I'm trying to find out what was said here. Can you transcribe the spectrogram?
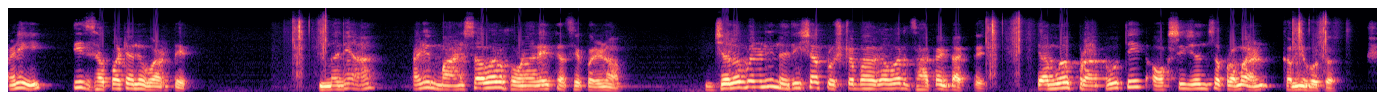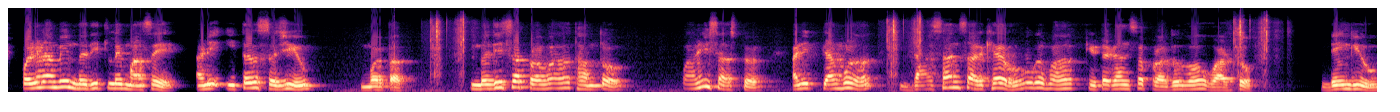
आणि ती झपाट्याने वाढते. नद्या आणि माणसावर होणारे त्याचे परिणाम. जलपर्णी नदीच्या पृष्ठभागावर झाकण टाकते. त्यामुळे प्राकृतिक ऑक्सिजनचं प्रमाण कमी होतं. परिणामी नदीतले मासे आणि इतर सजीव मरतात. नदीचा प्रवाह थांबतो पाणी साचतं आणि त्यामुळं डासांसारख्या रोगवाहक कीटकांचा प्रादुर्भाव वाढतो. डेंग्यू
